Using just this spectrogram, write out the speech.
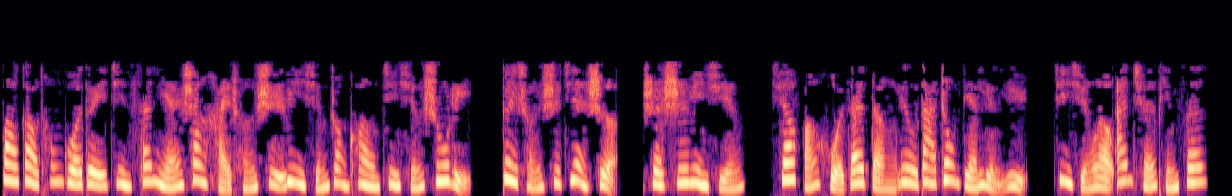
报告通过对近三年上海城市运行状况进行梳理，对城市建设、设施运行、消防火灾等六大重点领域进行了安全评分，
